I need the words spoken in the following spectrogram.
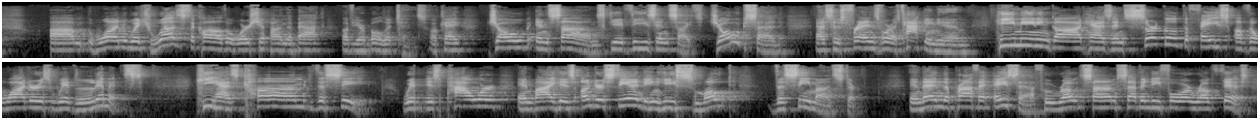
um, one which was the call to worship on the back of your bulletins, okay? Job and Psalms give these insights. Job said, as his friends were attacking him, he, meaning God, has encircled the face of the waters with limits. He has calmed the sea with his power, and by his understanding, he smote the sea monster. And then the prophet Asaph, who wrote Psalm 74, wrote this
